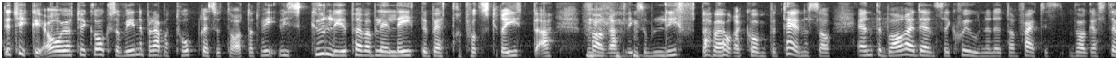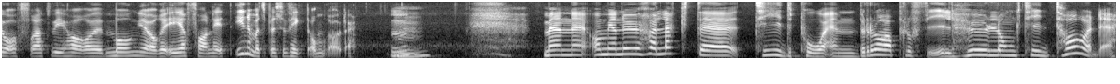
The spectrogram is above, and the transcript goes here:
Det tycker jag och jag tycker också, vi är inne på det här med toppresultat, att vi, vi skulle ju behöva bli lite bättre på att skryta för att liksom lyfta våra kompetenser. Inte bara i den sektionen utan faktiskt våga stå för att vi har mångårig erfarenhet inom ett specifikt område. Mm. Mm. Men eh, om jag nu har lagt eh, tid på en bra profil, hur lång tid tar det?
